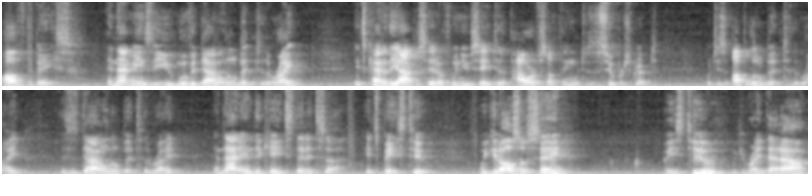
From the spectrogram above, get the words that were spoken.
of the base. And that means that you move it down a little bit to the right. It's kind of the opposite of when you say to the power of something, which is a superscript, which is up a little bit to the right. This is down a little bit to the right. And that indicates that it's, uh, it's base two. We could also say base two, we could write that out.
